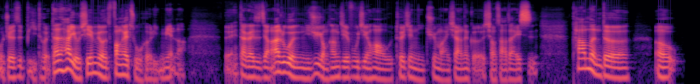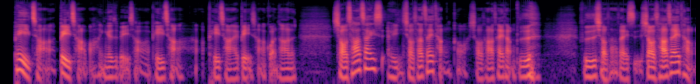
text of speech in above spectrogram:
我觉得是必推。但是它有些没有放在组合里面啦，对，大概是这样。啊，如果你去永康街附近的话，我推荐你去买一下那个小茶斋食，他们的呃焙茶焙茶吧，应该是焙茶吧焙茶焙茶还焙茶，管它的小茶斋是哎小茶斋糖，好小茶斋糖不是。不是小茶斋是小茶斋堂，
